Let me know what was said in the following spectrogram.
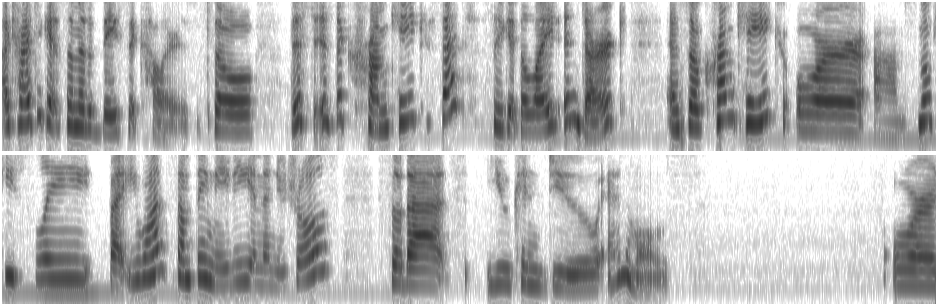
I tried to get some of the basic colors. So this is the crumb cake set. So you get the light and dark. And so crumb cake or um, smoky slate, but you want something maybe in the neutrals so that you can do animals or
